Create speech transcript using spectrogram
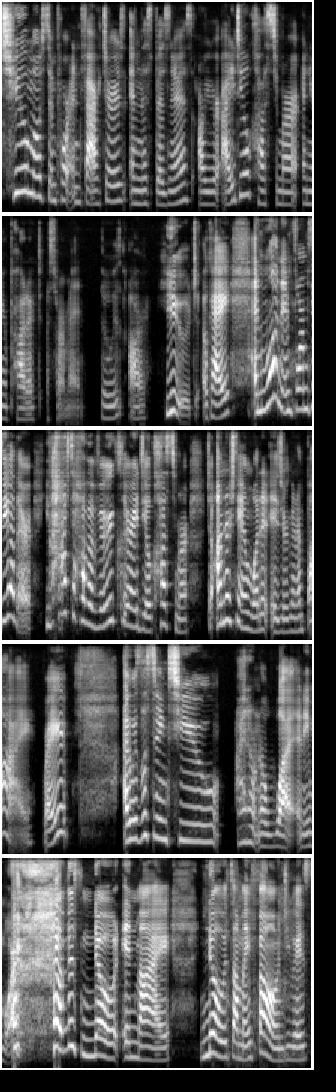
two most important factors in this business are your ideal customer and your product assortment. Those are huge, okay? And one informs the other. You have to have a very clear ideal customer to understand what it is you're to buy, right? I was listening to I don't know what anymore. Have this note in my notes on my phone. Do you guys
